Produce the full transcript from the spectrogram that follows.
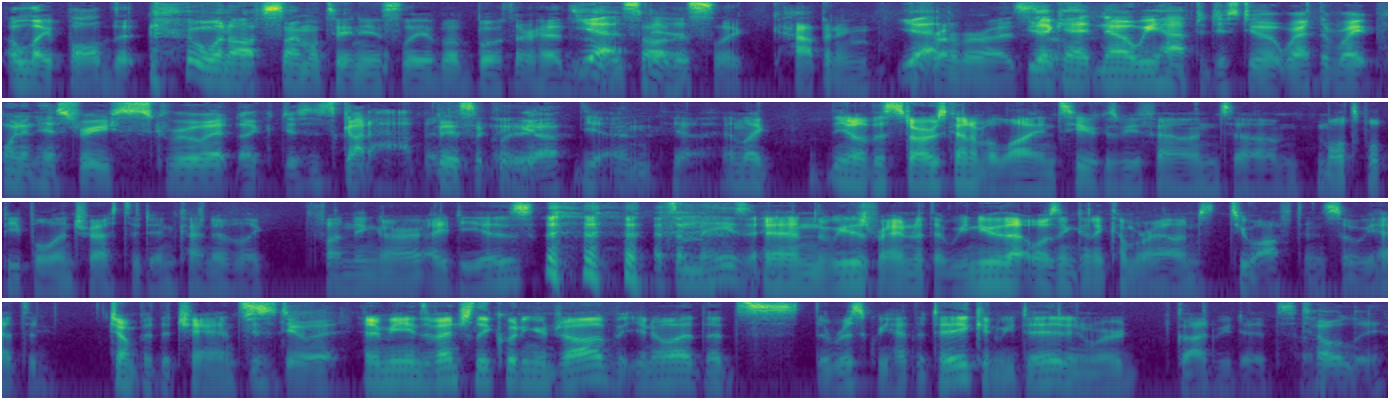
a light bulb that went off simultaneously above both our heads Yeah. when we saw Yeah. this like happening yeah, in front of our eyes. You're like, So hey, no, we have to just do it. We're at the right point in history. Screw it. Like, just it's got to happen. basically, Like, yeah, Yeah, And yeah, and like you know, the stars kind of aligned too because we found um, multiple people interested in kind of like funding our ideas. That's amazing. and we just ran with it. We knew that wasn't going to come around too often, so we had to jump at the chance. Just do it. And it means eventually quitting your job, but you know what? That's the risk we had to take, and we did, and we're glad we did. So. Totally.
